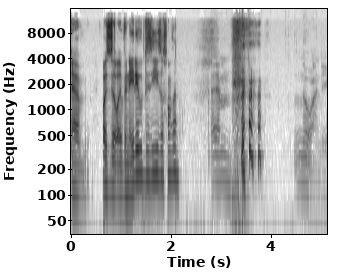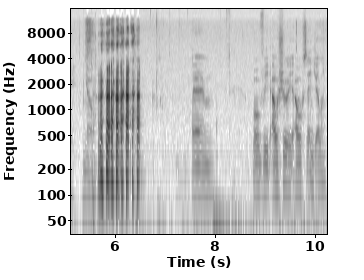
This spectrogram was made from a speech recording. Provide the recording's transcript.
a what is it like venereal disease or something? Um, no, Andy, no. um, OV. I'll show you. I'll send you a link.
